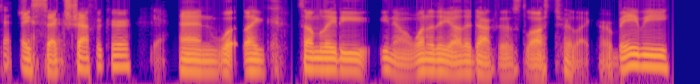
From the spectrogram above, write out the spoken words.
sex a sex trafficker. Yeah. And what like some lady, you know, one of the other doctors lost her like her baby.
